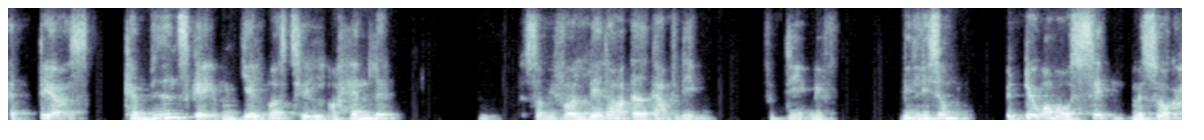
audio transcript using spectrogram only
At der kan videnskaben hjælpe os til at handle, så vi får lettere adgang, fordi, fordi vi, vi ligesom bedøver vores sind med sukker.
